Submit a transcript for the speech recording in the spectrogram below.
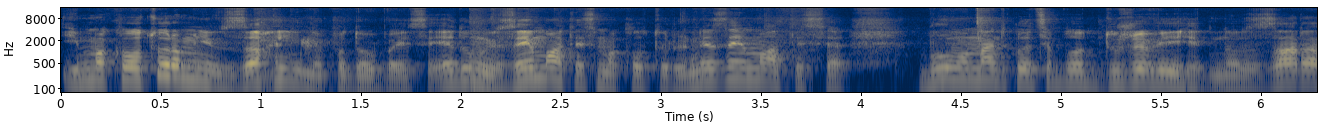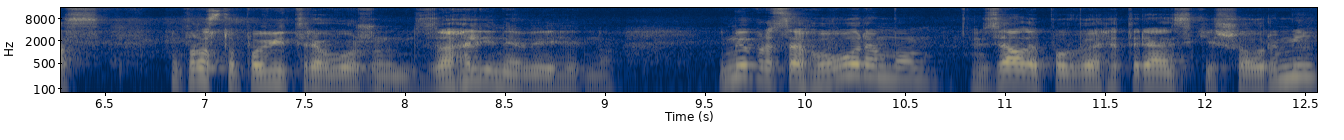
І макулатура мені взагалі не подобається. Я думаю, займатися макулатурою, не займатися. Був момент, коли це було дуже вигідно. Зараз ну, просто повітря вожу, взагалі не вигідно. І ми про це говоримо. Взяли по вегетаріанській шаурмі,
